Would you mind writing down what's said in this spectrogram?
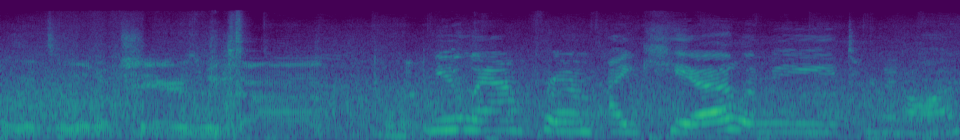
Those are two little chairs we got. New lamp from Ikea. Let me turn it on.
